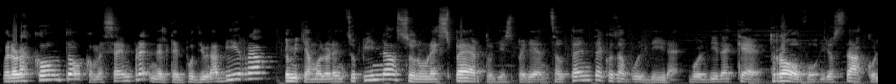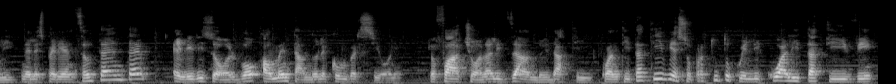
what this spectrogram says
Ve lo racconto come sempre nel tempo di una birra. Io mi chiamo Lorenzo Pinna, sono un esperto di esperienza utente. Cosa vuol dire? Vuol dire che trovo gli ostacoli nell'esperienza utente e li risolvo aumentando le conversioni. Lo faccio analizzando i dati quantitativi e soprattutto quelli qualitativi,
